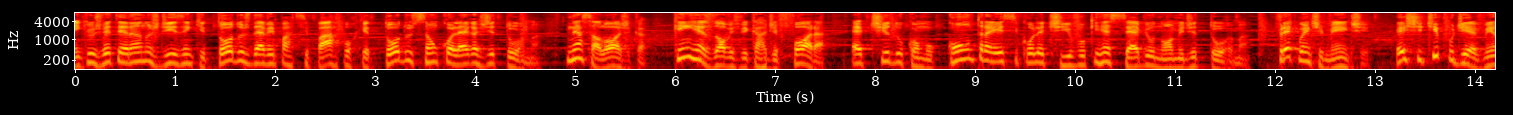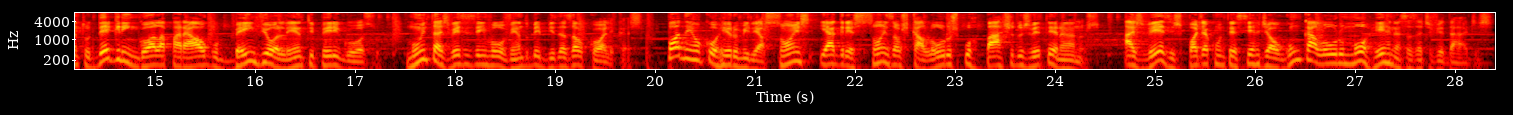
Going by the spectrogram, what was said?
em que os veteranos dizem que todos devem participar porque todos são colegas de turma. Nessa lógica, quem resolve ficar de fora é tido como contra esse coletivo que recebe o nome de turma. Frequentemente, este tipo de evento degringola para algo bem violento e perigoso, muitas vezes envolvendo bebidas alcoólicas. Podem ocorrer humilhações e agressões aos calouros por parte dos veteranos. Às vezes, pode acontecer de algum calouro morrer nessas atividades.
